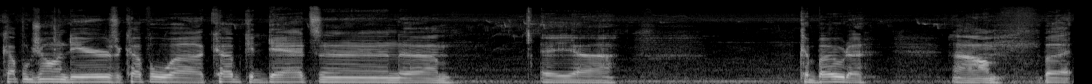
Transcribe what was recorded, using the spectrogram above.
couple John Deeres, a couple uh, Cub Cadets, and um, a uh, Kubota. Um, but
